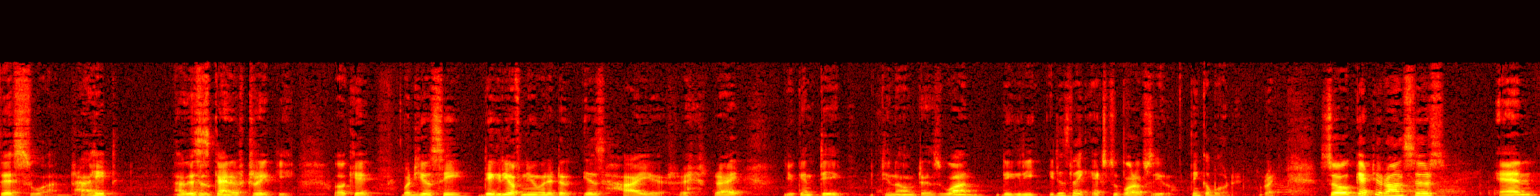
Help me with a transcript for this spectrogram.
this one, right? Now this is kind of tricky, okay? But you see, degree of numerator is higher, right? You can take denominator as 1, degree, it is like x to the power of 0. Think about it, right? So get your answers and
